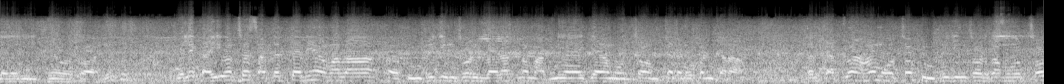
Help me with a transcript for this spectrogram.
गॅलरी इथे होतो आहे. गेले काही वर्ष सातत्याने आम्हाला पिंपरी चिंचवड विभागातनं मागणी आहे की हा महोत्सव आमच्याकडे पण करा. तर त्यातला हा महोत्सव पिंपरी चिंचवडचा महोत्सव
